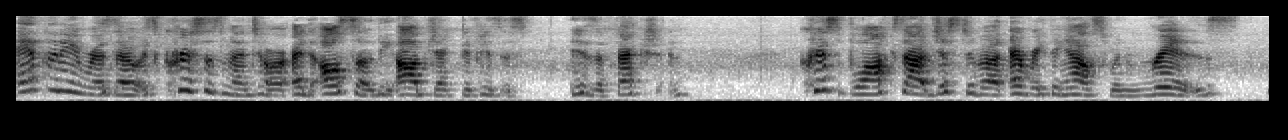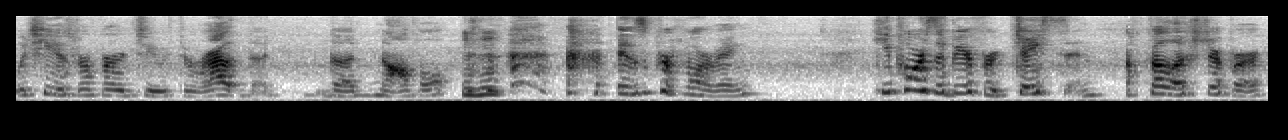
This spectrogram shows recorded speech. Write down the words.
Anthony Rizzo is Kris's mentor and also the object of his his affection. Kris blocks out just about everything else when Riz, which he is referred to throughout the the novel, mm-hmm. is performing. He pours a beer for Jason, a fellow stripper,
